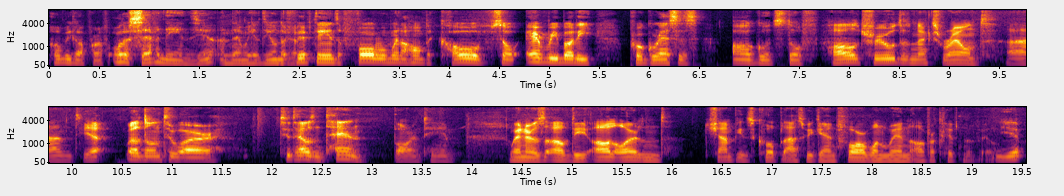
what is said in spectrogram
Oh, we got Prof. Under 17s, yeah. And then we have the under 15s, a 4 1 win at home to Cobh. So everybody progresses. All good stuff. all through to the next round. And yeah, well done to our 2010 born team. Winners of the All Ireland Champions Cup last weekend, 4 1 win over Cliftonville. Yep.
